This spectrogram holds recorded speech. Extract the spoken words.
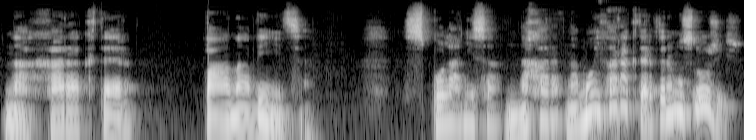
na charakter pána Vinice. Spolahni sa na, chara- na môj charakter, ktorému slúžiš.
